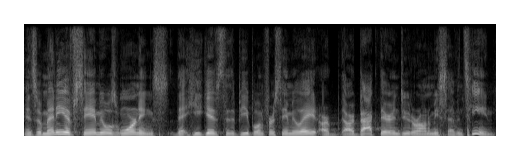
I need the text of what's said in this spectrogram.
And so many of Samuel's warnings that he gives to the people in 1 Samuel 8 are, are back there in Deuteronomy 17.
